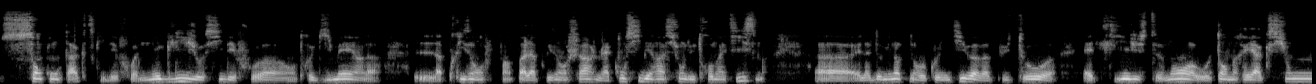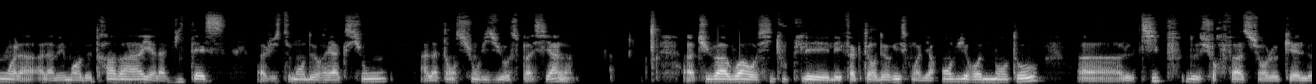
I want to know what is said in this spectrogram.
sans contact, ce qui des fois néglige aussi des fois entre guillemets hein, la, la, prise en, enfin pas la prise en charge, mais la considération du traumatisme. Euh, et la dominante neurocognitive va plutôt euh, être liée justement au temps de réaction, à la, à la mémoire de travail, à la vitesse justement de réaction, à l'attention visuo-spatiale. tu vas avoir aussi tous les, les, facteurs de risque, on va dire environnementaux, le type de surface sur lequel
